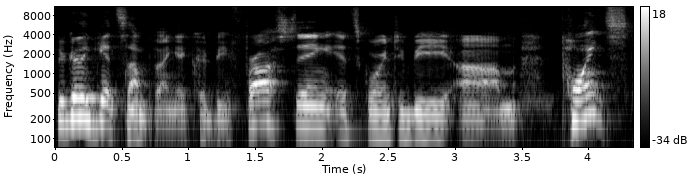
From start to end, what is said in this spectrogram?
you're going to get something. It could be frosting, it's going to be um, points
